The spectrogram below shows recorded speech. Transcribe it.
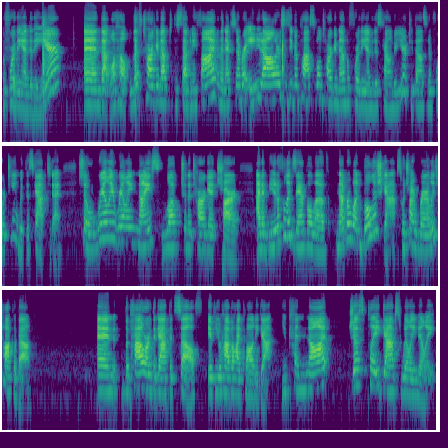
before the end of the year. And that will help lift target up to the 75. And the next number, $80, is even possible in target now before the end of this calendar year, 2014, with this gap today. So really, really nice look to the target chart. And a beautiful example of number one, bullish gaps, which I rarely talk about. And the power of the gap itself if you have a high quality gap. You cannot just play gaps willy-nilly.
